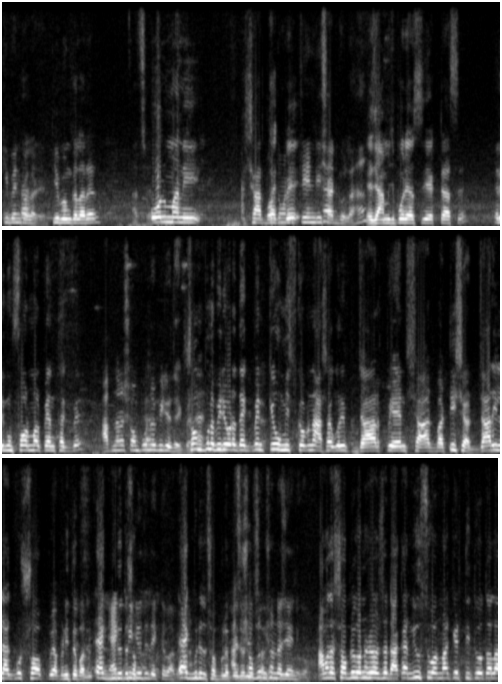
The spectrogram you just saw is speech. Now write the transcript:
কিবেন কালারের কিবং কালারের আচ্ছা। ওল মানি শার্ট থাকবে। ট্রেন্ডি শার্টগুলো হ্যাঁ? এই যে আমি যে পরে আছি একটা আছে। এরকম ফর্মাল প্যান্ট থাকবে। আপনারা সম্পূর্ণ ভিডিও দেখবেন হ্যাঁ? সম্পূর্ণ ভিডিওটা দেখবেন কেউ মিস করবেন না। আশা করি যার প্যান্ট শার্ট বা টি শার্ট যারই লাগবে সব আপনি নিতে পারবেন। এক ভিডিওতে ভিডিওতে দেখতে পাবেন। এক ভিডিওতে সবগুলো পেয়ে আচ্ছা যাবেন সব লোকেশনটা জেনে নিব। আমাদের সব লোকেশন হচ্ছে ঢাকা নিউ সুপার মার্কেট তৃতীয় তলা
